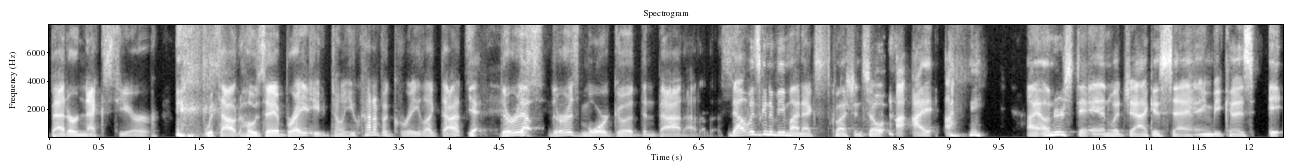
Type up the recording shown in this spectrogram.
better next year without Jose Abreu. Don't you kind of agree? Like that's Yeah, there is that- there is more good than bad out of this. That was going to be my next question. So I, I I understand what Jack is saying because it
